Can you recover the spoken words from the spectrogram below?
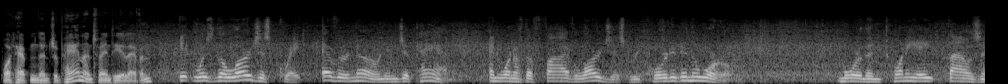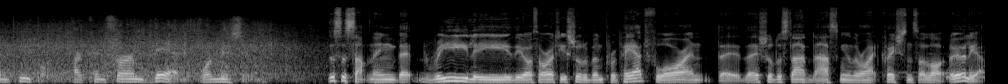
what happened in Japan in 2011. It was the largest quake ever known in Japan and one of the five largest recorded in the world more than 28,000 people are confirmed dead or missing. This is something that really the authorities should have been prepared for, and they, they should have started asking the right questions a lot earlier.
